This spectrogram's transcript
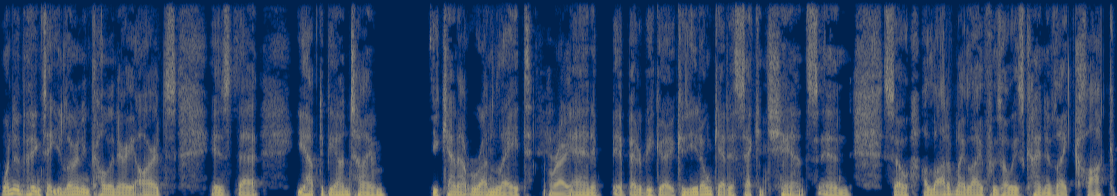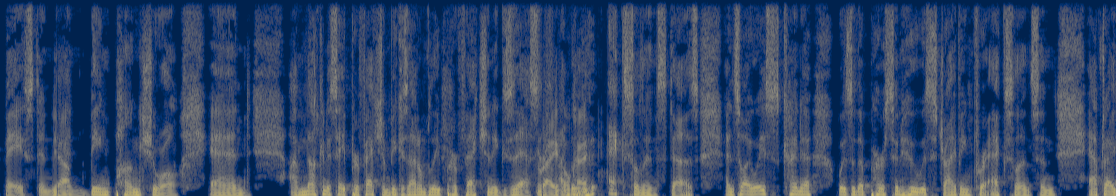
One of the things that you learn in culinary arts is that you have to be on time you cannot run late. Right. And it, it better be good because you don't get a second chance. And so a lot of my life was always kind of like clock based and, Yeah. and being punctual. And I'm not going to say perfection because I don't believe perfection exists. Right, I okay. believe excellence does. And so I always kind of was the person who was striving for excellence. And after I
